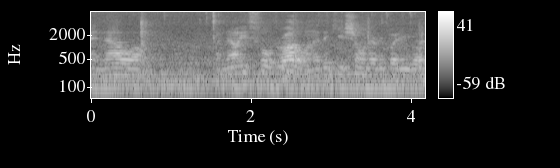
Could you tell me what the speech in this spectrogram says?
and now. Um, and now he's full throttle, and I think he's showing everybody what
